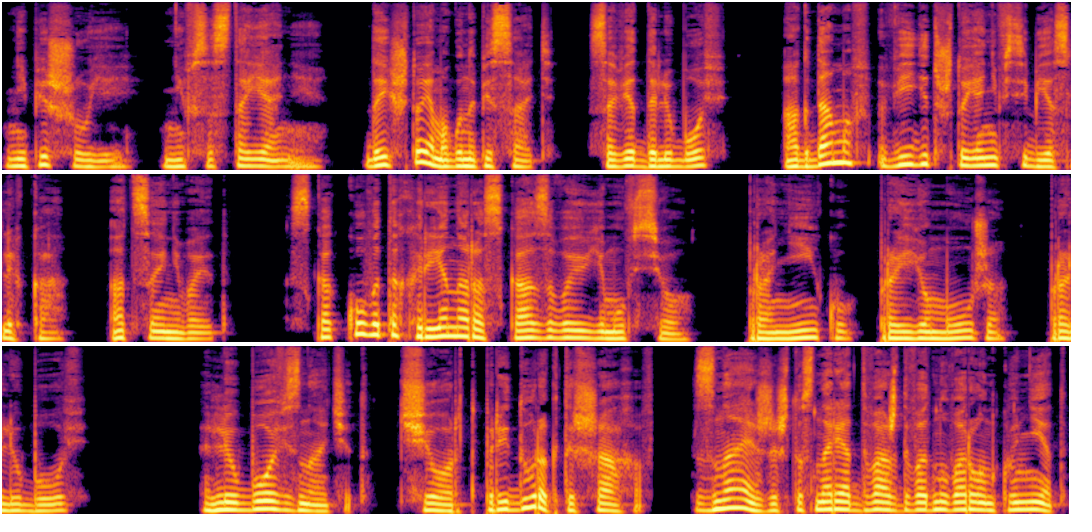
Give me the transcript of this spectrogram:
Не пишу ей, не в состоянии. Да и что я могу написать? Совет да любовь? Агдамов видит, что я не в себе слегка. Оценивает. С какого-то хрена рассказываю ему все. Про Нику, про ее мужа, про любовь. Любовь, значит. Черт, придурок ты, Шахов. Знаешь же, что снаряд дважды в одну воронку нет.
